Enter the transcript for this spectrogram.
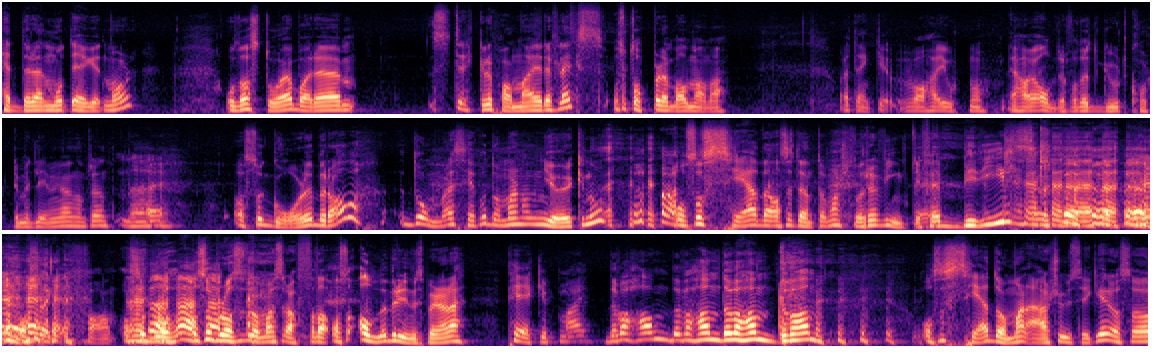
header den mot eget mål. Og da står jeg bare Strekker opp handa i refleks og stopper den ballen med handa. Og jeg tenker, hva har jeg gjort nå? Jeg har jo aldri fått et gult kort i mitt liv engang. omtrent. Nei. Og så går det bra, da. Dommer, jeg ser på dommeren, han gjør ikke noe. Og så ser jeg da assistentdommeren står og vinker febrilsk. og, så, faen. Og, så blåser, og så blåser dommeren straffe, da. Og så alle Bryne-spillerne peker på meg. Det var han, det var han, det var han! det var han. Og så ser jeg dommeren er så usikker, og så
